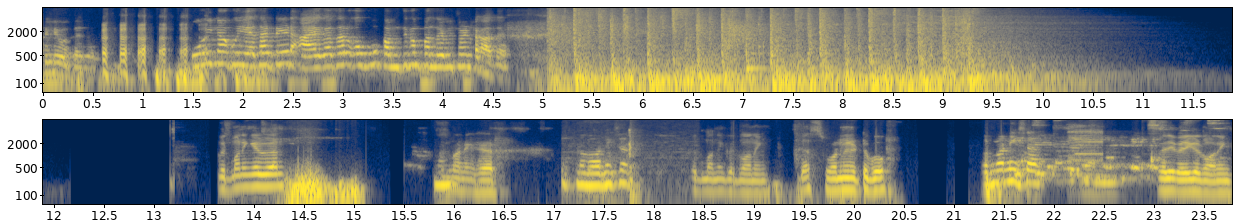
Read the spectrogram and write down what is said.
डिले होता है कोई ना कोई ऐसा ट्रेड आएगा सर और वो कम से कम पंद्रह बीस मिनट लगाता है। Good morning everyone good morning sir good morning sir good morning good morning just one minute to go good morning sir very very good morning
